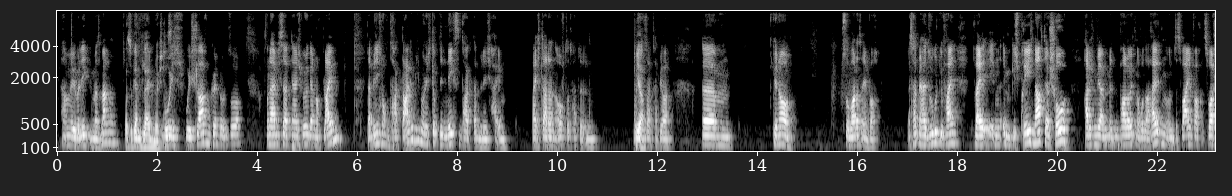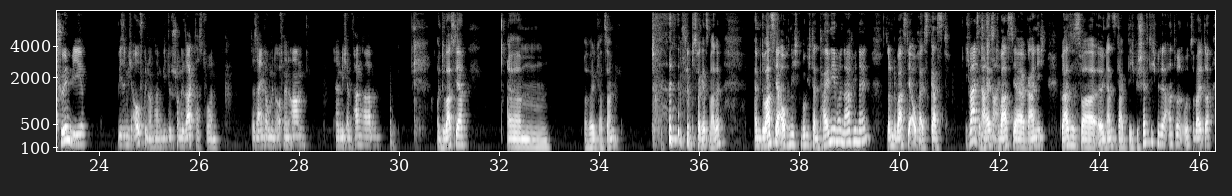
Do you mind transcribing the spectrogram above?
Haben wir überlegt, wie wir es machen, Dass du gern bleiben möchtest. wo ich, wo ich schlafen könnte und so. Und dann habe ich gesagt, ja, ich würde gerne noch bleiben. Dann bin ich noch einen Tag da geblieben und ich glaube, den nächsten Tag dann bin ich heim. Weil ich da dann einen Auftritt hatte, in, wo Ja. ich gesagt habe, ja. Ähm, genau. So war das einfach. Es hat mir halt so gut gefallen, weil in, im Gespräch nach der Show habe ich mir mit ein paar Leuten noch unterhalten und es war einfach, es war schön, wie, wie sie mich aufgenommen haben, wie du schon gesagt hast vorhin. Dass sie einfach mit offenen Armen äh, mich empfangen haben. Und du warst ja, ähm, was wollte ich gerade sagen? ich habe es vergessen, warte. Ähm, du warst ja auch nicht wirklich dann Teilnehmer im Nachhinein, sondern du warst ja auch als Gast. Ich war als Das Gast heißt, da. du warst ja gar nicht, du hattest zwar äh, den ganzen Tag dich beschäftigt mit den anderen und so weiter,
